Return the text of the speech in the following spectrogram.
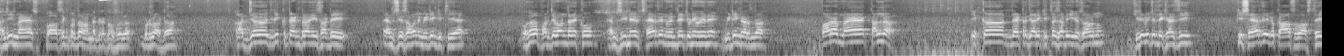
ਹਾਂਜੀ ਮੈਂ ਸੁਖਪਾਲ ਸਿੰਘ ਪ੍ਰਧਾਨ ਨਗਰ ਕੌਂਸਲ ਬੁਢਲਾਡਾ। ਅੱਜ ਜਿਹੜੀ ਇੱਕ ਟੈਂਡਰਾਂ ਦੀ ਸਾਡੇ ਐਮਸੀ ਸਾਹਿਬ ਨੇ ਮੀਟਿੰਗ ਕੀਤੀ ਹੈ ਉਹਨਾਂ ਦਾ ਫਰਜ਼ ਬਣਦਾ ਦੇਖੋ ਐਮਸੀ ਨੇ ਸ਼ਹਿਰ ਦੇ ਨੁਮਾਇੰਦੇ ਚੁਣੇ ਹੋਏ ਨੇ ਮੀਟਿੰਗ ਕਰਨ ਦਾ। ਪਰ ਮੈਂ ਕੱਲ ਇੱਕ ਲੈਟਰ ਜਾਰੀ ਕੀਤਾ ਸਾਡੇ ਈਓ ਸਾਹਿਬ ਨੂੰ ਜਿਹਦੇ ਵਿੱਚ ਲਿਖਿਆ ਸੀ ਕਿ ਸ਼ਹਿਰ ਦੇ ਵਿਕਾਸ ਵਾਸਤੇ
